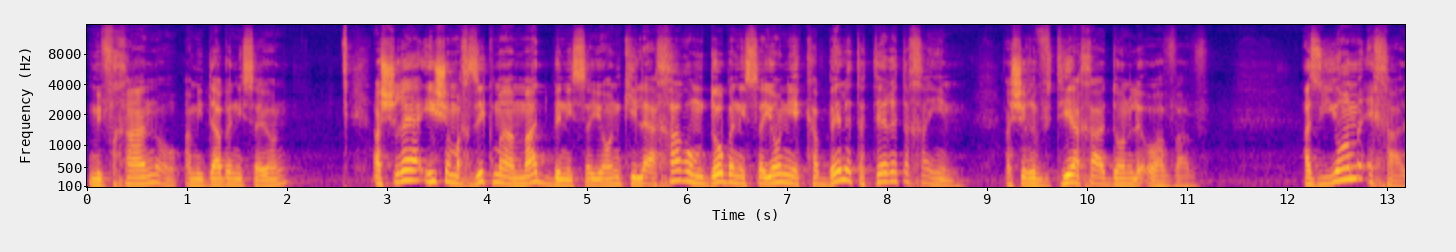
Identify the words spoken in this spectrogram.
מבחן או עמידה בניסיון. אשרי האיש המחזיק מעמד בניסיון, כי לאחר עומדו בניסיון יקבל את עטרת החיים, אשר הבטיח האדון לאוהביו. אז יום אחד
